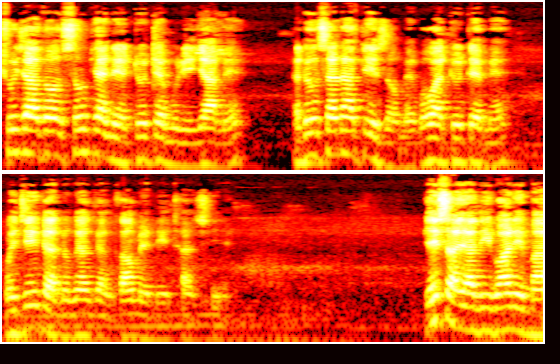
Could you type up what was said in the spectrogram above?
ထူးခြားသောဆုံးဖြတ်တဲ့တိုးတက်မှုတွေရမယ်။အလိုဆန္ဒပြည့်စုံမယ်ဘဝတိုးတက်မယ်ဝိဇ္ဇေကလုပ်ငန်းကကောင်းမယ်နေထားရှိတယ်။ပြိဿာယာဒီဘွားတွေမှာ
